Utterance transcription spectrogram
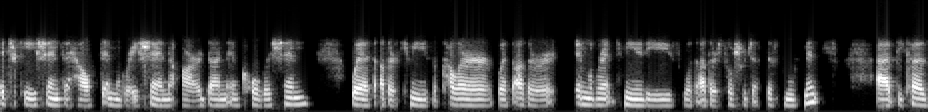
education to health to immigration, are done in coalition with other communities of color, with other immigrant communities, with other social justice movements, uh, because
